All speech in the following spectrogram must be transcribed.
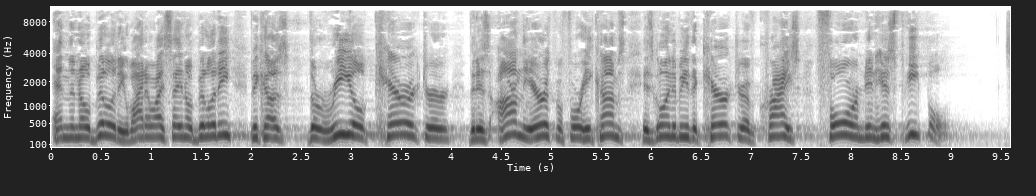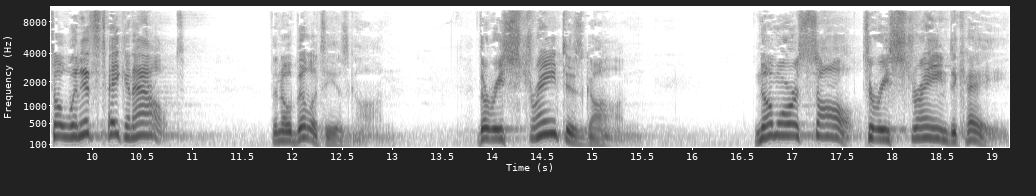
and the nobility. Why do I say nobility? Because the real character that is on the earth before he comes is going to be the character of Christ formed in his people. So when it's taken out, the nobility is gone. The restraint is gone. No more salt to restrain decay.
